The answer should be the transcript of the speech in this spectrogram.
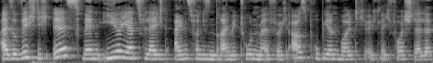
Also wichtig ist, wenn ihr jetzt vielleicht eins von diesen drei Methoden mal für euch ausprobieren wollt, ich euch gleich vorstelle,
